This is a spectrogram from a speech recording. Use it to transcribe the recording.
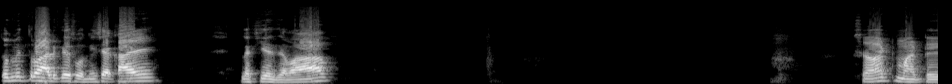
તો મિત્રો, આ રીતે શોધી શકાય. લખીએ જવાબ. શર્ટ માટે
